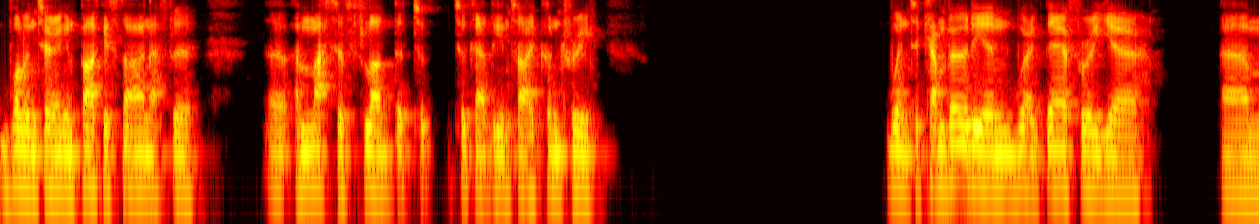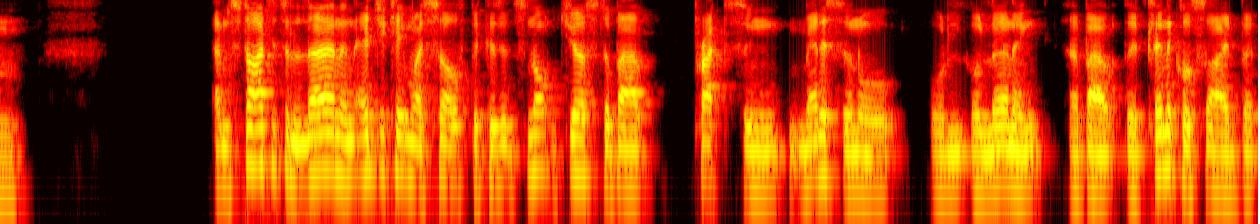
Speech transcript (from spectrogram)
volunteering in Pakistan after a, a massive flood that took, took out the entire country. Went to Cambodia and worked there for a year. Um, and started to learn and educate myself because it's not just about practicing medicine or, or, or learning about the clinical side, but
